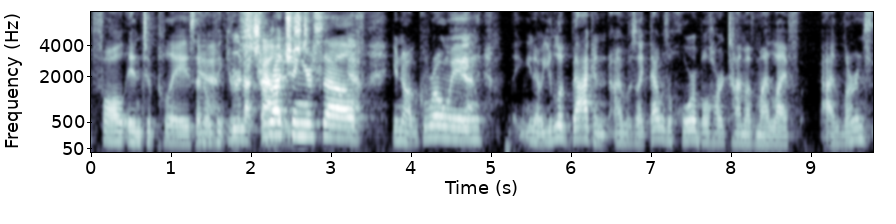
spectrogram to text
fall into place yeah. i don't think you're, you're not stretching yourself. You're not growing. You know you look back and i was like that was a horrible hard time of my life. I learned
